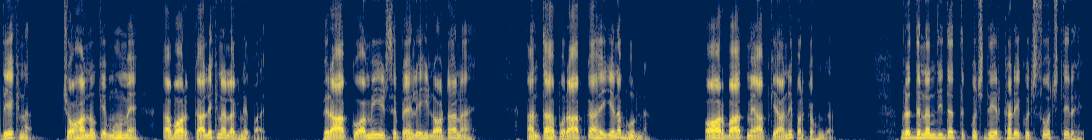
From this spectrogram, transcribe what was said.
देखना, चौहानों के मुँह में अब और कालिख न लगने पाए। फिर आपको अमीर से पहले ही लौटाना है। अंतपुर आपका है, ये न भूलना। और बात मैं आपके आने पर कहूँगा। वृद्ध नंदीदत्त कुछ देर खड़े कुछ सोचते रहे।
